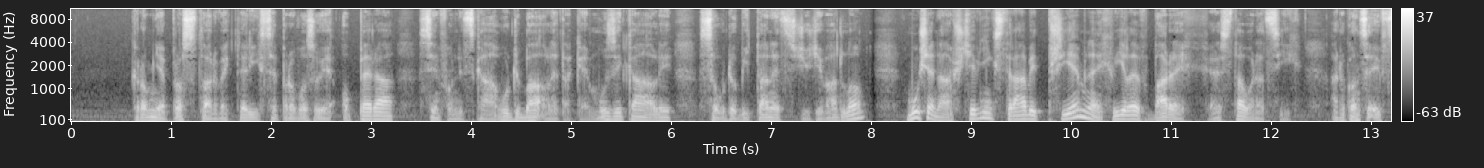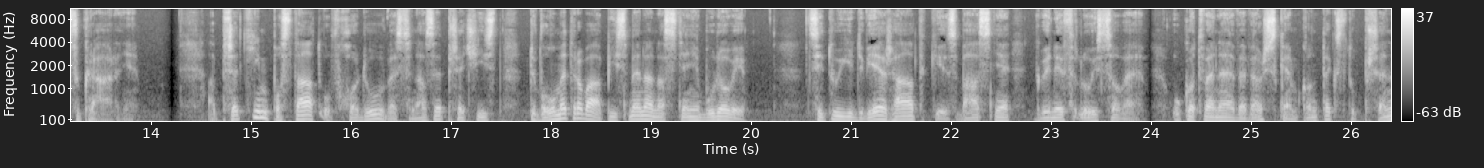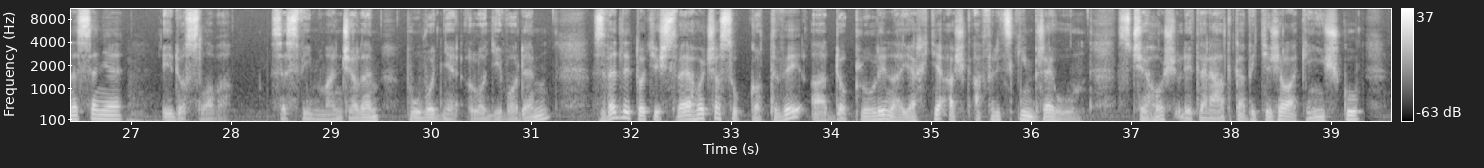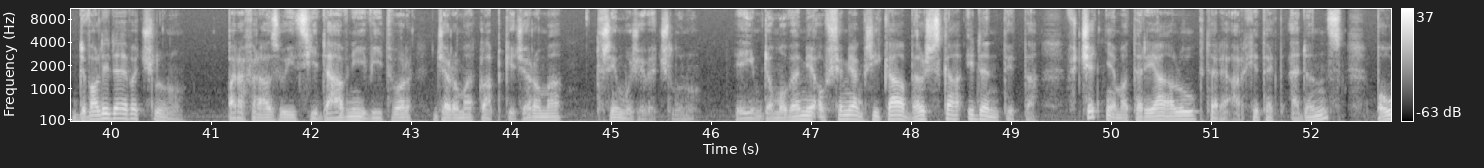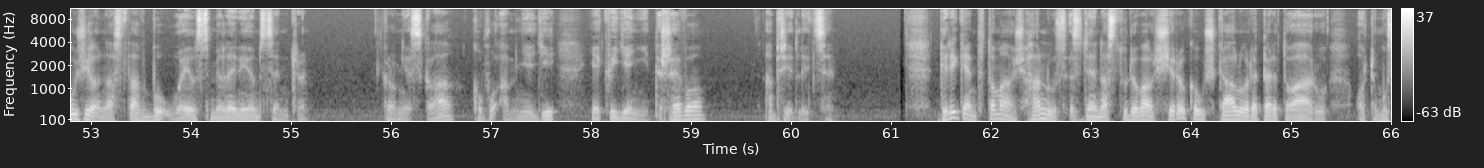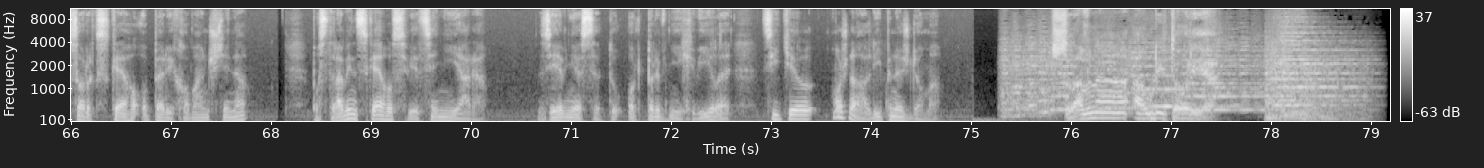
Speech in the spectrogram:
kromě prostor, ve kterých se provozuje opera, symfonická hudba, ale také muzikály, soudobý tanec či divadlo, může návštěvník strávit příjemné chvíle v barech, restauracích a dokonce i v cukrárně. A předtím postát u vchodu ve snaze přečíst dvoumetrová písmena na stěně budovy. Citují dvě řádky z básně Gwyneth Lewisové, ukotvené ve velšském kontextu přeneseně i doslova se svým manželem, původně lodivodem, zvedli totiž svého času kotvy a dopluli na jachtě až k africkým břehům, z čehož literátka vytěžila knížku Dva lidé ve člunu, parafrázující dávný výtvor Jeroma Klapky Jeroma Tři muži ve člunu. Jejím domovem je ovšem, jak říká, velšská identita, včetně materiálů, které architekt Adams použil na stavbu Wales Millennium Center. Kromě skla, kovu a mědi je k vidění dřevo a břidlice. Dirigent Tomáš Hanus zde nastudoval širokou škálu repertoáru od musorgského opery Chovanština po stravinského svěcení jara. Zjevně se tu od první chvíle cítil možná líp než doma. Slavná auditoria.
